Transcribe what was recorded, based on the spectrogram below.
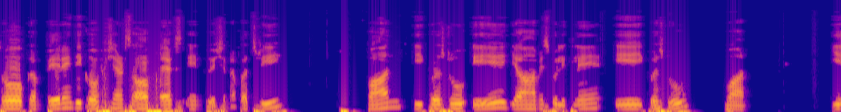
तो comparing the coefficients of x in question number three one equal to a या हम इसको लिख लें ए इक्वल टू वन ये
